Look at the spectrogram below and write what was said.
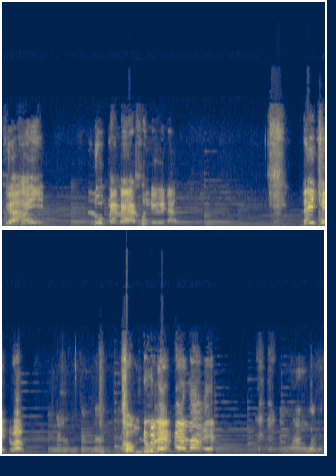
เพื่อให้ลูกแม่ๆคนอื่นอะได้เห็นว่า Nah, betul benar. ผมดูแลแม่ได้อะ Tenang banget.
